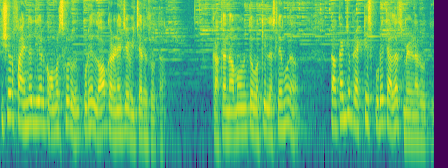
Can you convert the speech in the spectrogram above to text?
किशोर फायनल इयर कॉमर्स करून पुढे लॉ करण्याच्या विचारत होता. काका नामवंत वकील असल्यामुळं काकांची प्रॅक्टिस पुढे त्यालाच मिळणार होती.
